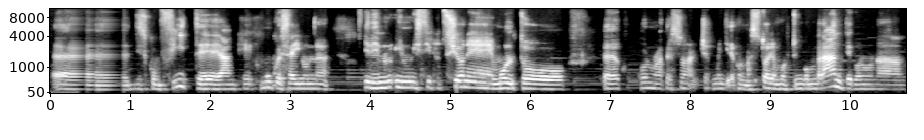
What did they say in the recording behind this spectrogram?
eh, di sconfitte, anche comunque sei in, un- in- in un'istituzione molto eh, con una persona, cioè come dire, con una storia molto ingombrante, con una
